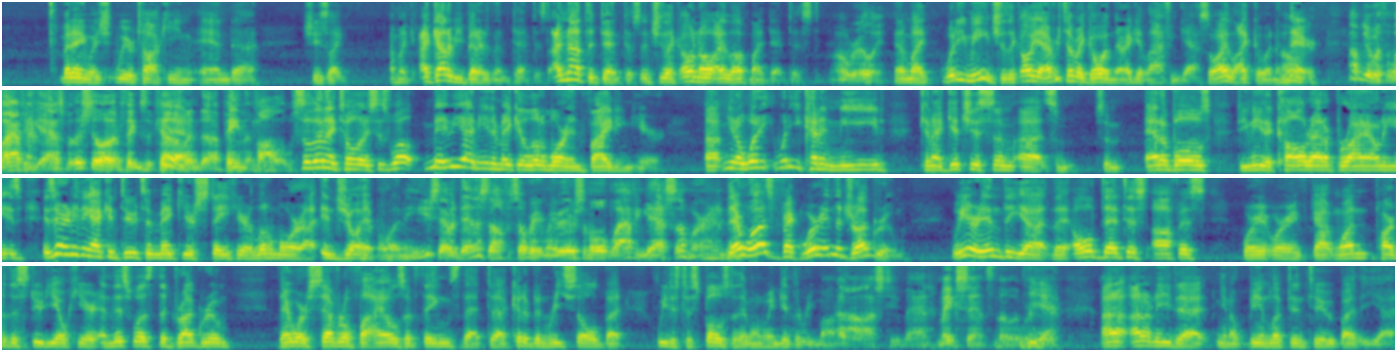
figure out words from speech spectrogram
but anyway, we were talking, and uh, she's like, "I'm like, I got to be better than a dentist. I'm not the dentist." And she's like, "Oh no, I love my dentist." Oh, really? And I'm like, "What do you mean?" She's like, "Oh yeah, every time I go in there, I get laughing gas, so I like going in Oh. there." I'm good with the laughing gas, but there's still other things that come Yeah. and uh, pain that follows. So then I told her, I says, "Well, maybe I need to make it a little more inviting here. Um, you know, what do you- what do you kind of need? Can I get you some uh, some some edibles? Do you need a Colorado brownie? Is is there anything I can do to make your stay here a little more uh, enjoyable?" And you used to have a dentist office over here. Maybe there's some old laughing gas somewhere. There was, in fact, we're in the drug room. We are in the uh, the old dentist office where where we've got one part of the studio here, and this was the drug room. There were several vials of things that uh, could have been resold, but we just disposed of them when we did the remodel. Oh, that's too bad. Makes sense though. That we're yeah, here. I don't I don't need uh, you know being looked into by the. Uh,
